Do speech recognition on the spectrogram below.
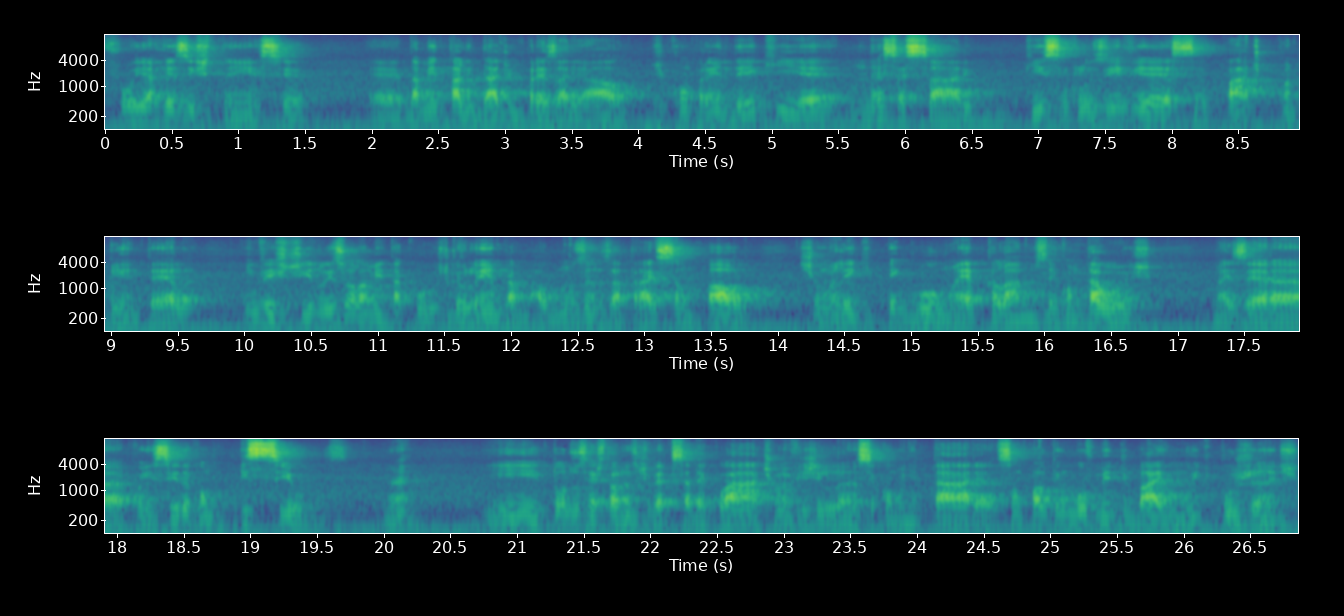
foi a resistência eh, da mentalidade empresarial de compreender que é necessário, que isso inclusive é simpático com a clientela, investir no isolamento acústico. Eu lembro, alguns anos atrás, São Paulo tinha uma lei que pegou uma época lá, não sei como está hoje, mas era conhecida como PSIL, né? E todos os restaurantes tiveram que se adequar, tinha uma vigilância comunitária. São Paulo tem um movimento de bairro muito pujante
